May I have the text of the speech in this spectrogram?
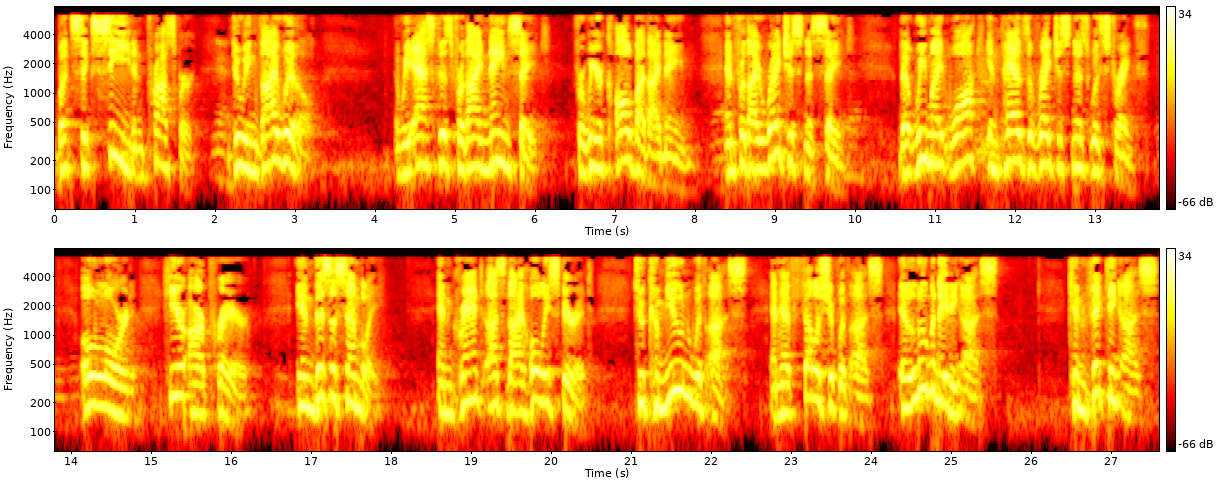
but succeed and prosper doing thy will. And we ask this for thy name's sake, for we are called by thy name, and for thy righteousness' sake, that we might walk in paths of righteousness with strength. O Lord, hear our prayer in this assembly and grant us thy Holy Spirit to commune with us and have fellowship with us, illuminating us, convicting us,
